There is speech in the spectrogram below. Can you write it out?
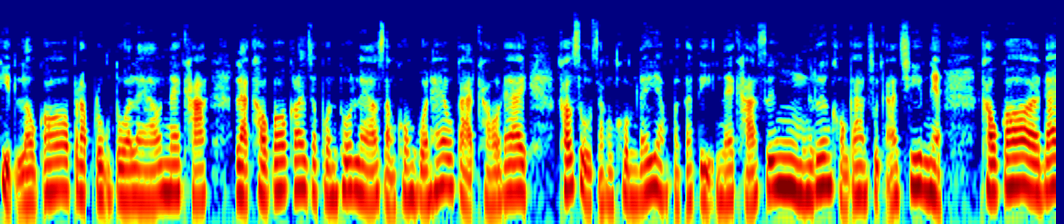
ผิดแล้วก็ปรับปรุงตัวแล้วนะคะ และเขาก็ใกล้จะพ้นโทษแล้วสังคมควรให้โอกาสเขาได้เข้าสู่สังคมได้อย่างปกตินะคะ ซึ่งเรื่องของการฝึกอาชีพเนี่ยเขาก็ได้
